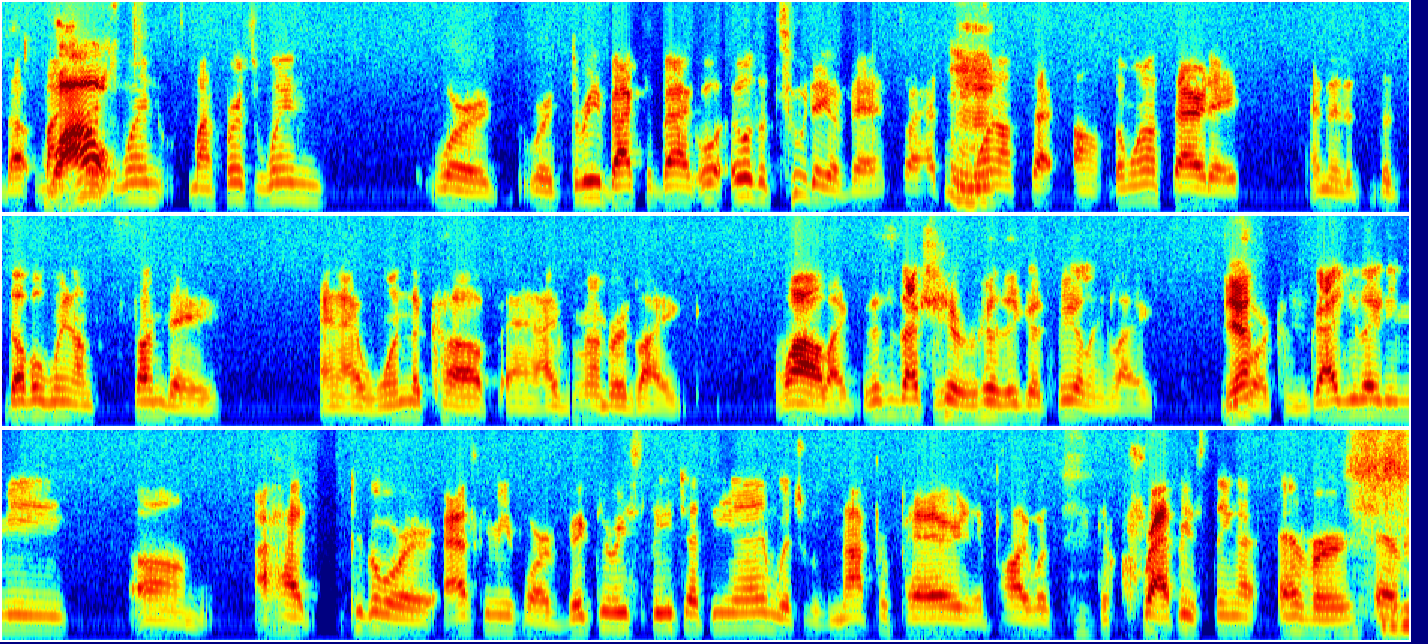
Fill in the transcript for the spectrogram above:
That my Wow. first win, my first win were were three back to back. Well, it was a two day event, so I had the Mhm. one on um, the one on Saturday, and then the, the double win on Sunday, and I won the cup. And I remembered like, wow, like this is actually a really good feeling. Like Yeah. people were congratulating me. Um, I had people were asking me for a victory speech at the end, which was not prepared. It probably was the crappiest thing I ever, ever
